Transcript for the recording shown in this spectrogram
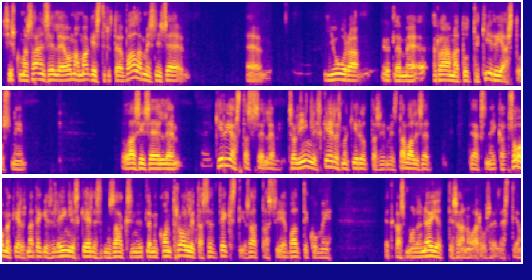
siis kun mä sain selle oma magistrityön valmis, niin se juura, ütleme, raamatutte kirjastus, niin lasi selle kirjastaselle, se oli ingliskeeles, mä kirjoittasin, missä tavalliset, tiedätkö ne ikka suomekielessä, mä tekin sille ingliskeeles, että mä saaksin ütleme kontrollita se teksti ja saattaa siihen Baltikumiin, että kas mä olen öijetti saanut aru sellest. Ja,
